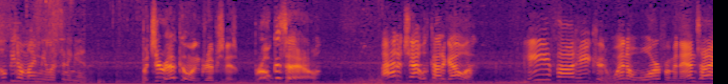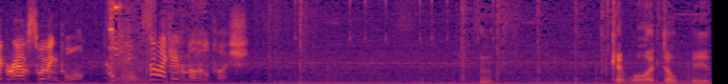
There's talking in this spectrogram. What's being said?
hope you don't mind me listening in. But your echo encryption is broke as hell. I had a chat with Katagawa. He thought he could win a war from an anti-grav swimming pool. So I gave him a little push. Hmm. Okay, well, I don't need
